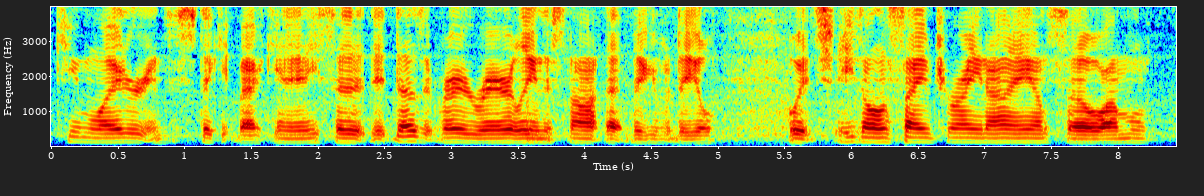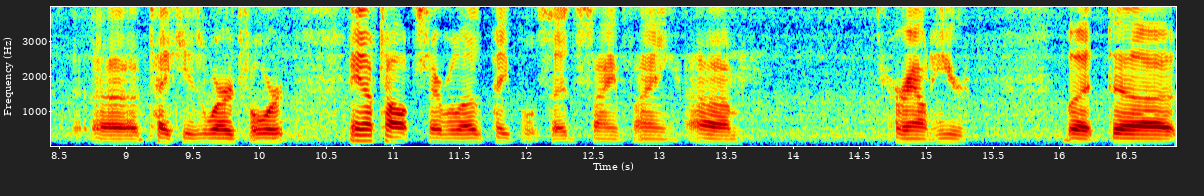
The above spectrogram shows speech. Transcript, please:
accumulator and just stick it back in. And he said it, it does it very rarely, and it's not that big of a deal. Which he's on the same terrain I am, so I'm gonna uh, take his word for it. And I've talked to several other people that said the same thing. Um, around here. But uh,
